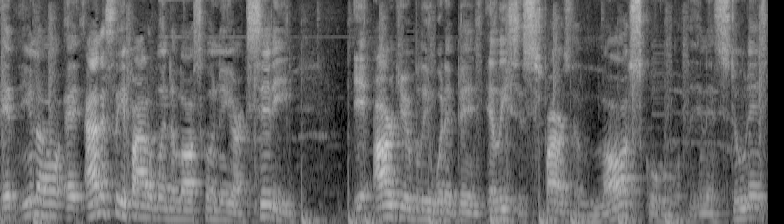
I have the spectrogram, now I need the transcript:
it, you know, it, honestly, if I would have went to law school in New York City, it arguably would have been at least as far as the law school and its students,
